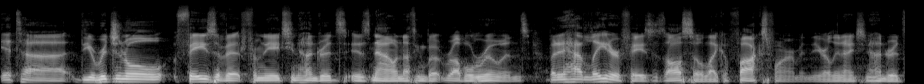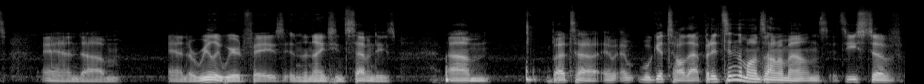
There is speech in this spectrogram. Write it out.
it uh, the original phase of it from the 1800s is now nothing but rubble ruins, but it had later phases also, like a fox farm in the early 1900s, and um, and a really weird phase in the 1970s. Um, but uh, and, and we'll get to all that. But it's in the Manzano Mountains. It's east of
